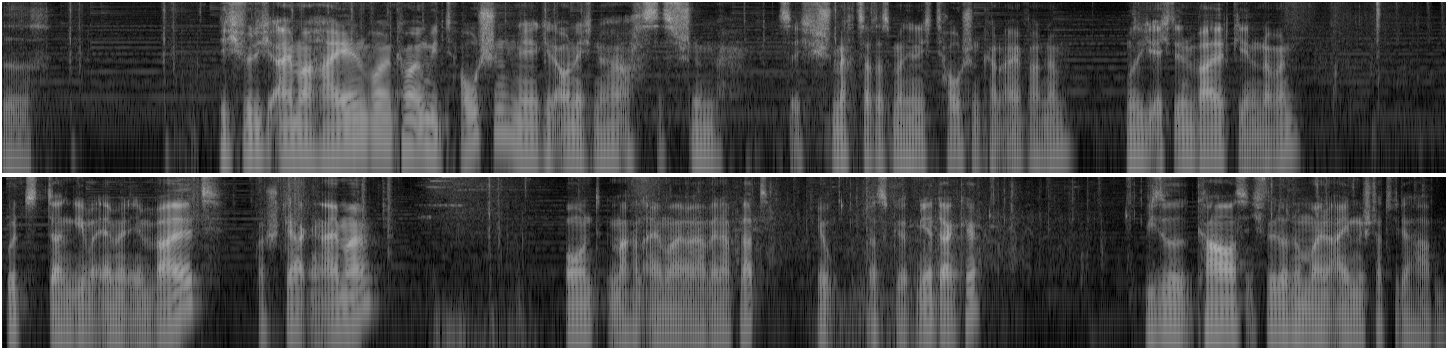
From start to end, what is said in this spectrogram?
Ugh. Ich würde dich einmal heilen wollen. Kann man irgendwie tauschen? Nee, geht auch nicht, ne? Ach, ist das schlimm. Das ist echt schmerzhaft, dass man hier nicht tauschen kann einfach, ne? Muss ich echt in den Wald gehen, oder wann? Gut, dann gehen wir einmal in den Wald. Verstärken einmal. Und machen einmal Ravenna platt. Jo, das gehört mir, danke. Wieso Chaos? Ich will doch nur meine eigene Stadt wieder haben.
